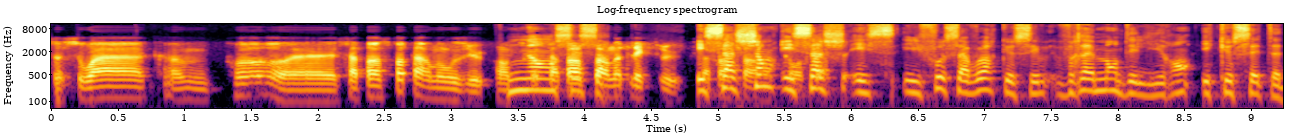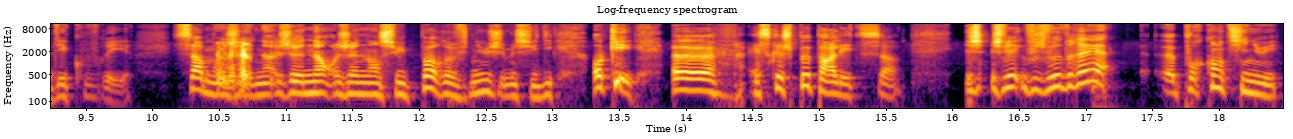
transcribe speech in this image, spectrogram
ce soit comme pas, euh, ça passe pas par nos yeux. non, ça passe par notre lecture. Et sachant, et, sach, et il faut savoir que c'est vraiment délirant et que c'est à découvrir. Ça, moi, je, n'en suis pas revenu. Je me suis dit, OK, euh, est-ce que je peux parler de ça? Je, je voudrais euh, pour continuer,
